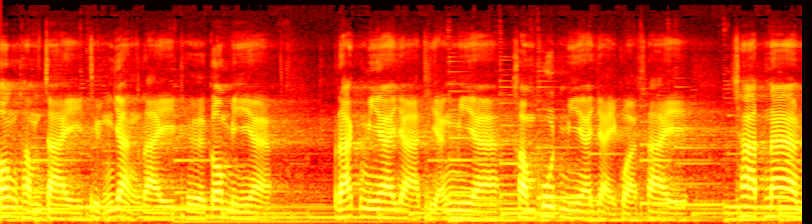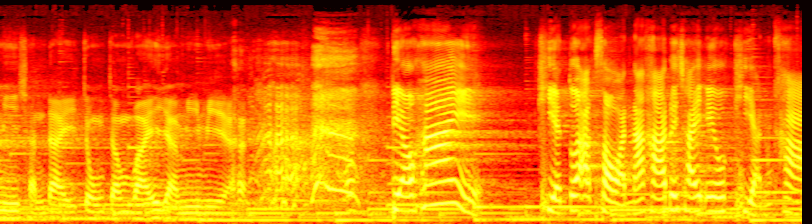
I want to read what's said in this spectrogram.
ต้องทำใจถึงอย่างไร เธอก็เมีย รักเมียอย่าเถียงเมียคำพูดเมียใหญ่กว่าใคร ชาติหน้ามีฉันใดจงจำไว้อย่ามีเมีย เดี๋ยวให้เขียนตัวอักษรนะคะ โดยใช้เอวเขียนค่ะ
